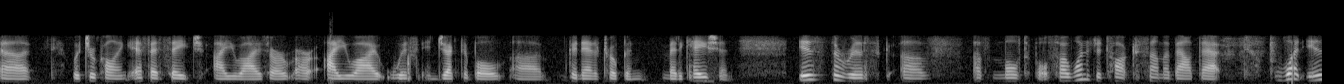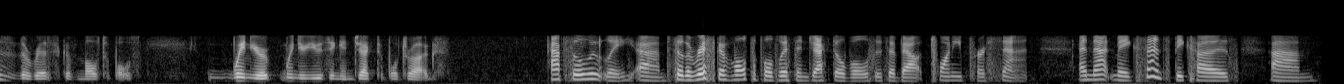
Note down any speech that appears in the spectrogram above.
uh, what you're calling FSH IUIs or, or IUI with injectable uh, gonadotropin medication is the risk of of multiples. So I wanted to talk some about that. What is the risk of multiples when you're when you're using injectable drugs? Absolutely. Um, so the risk of multiples with injectables is about 20%, and that makes sense because um,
